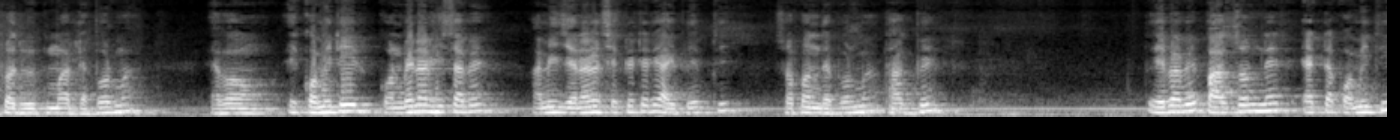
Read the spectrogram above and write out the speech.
Pradip Kumar Debbarma এবং এই কমিটির কনভেনার হিসাবে আমি general secretary IPFT Swapan Debbarma থাকবে। এভাবে পাঁচজনের একটা কমিটি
